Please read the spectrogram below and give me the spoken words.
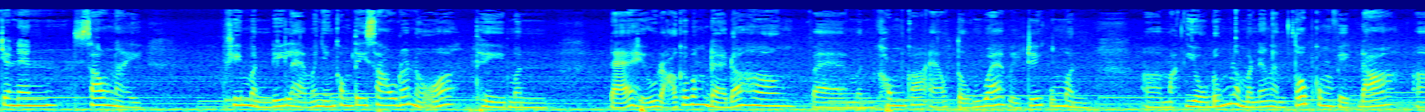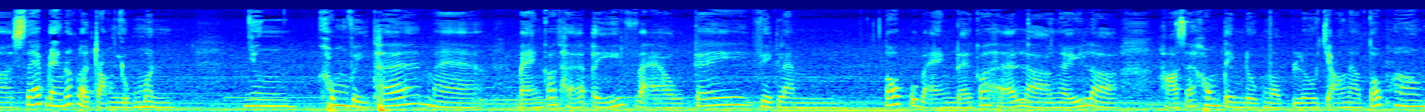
cho nên sau này khi mình đi làm ở những công ty sau đó nữa thì mình đã hiểu rõ cái vấn đề đó hơn và mình không có ảo tưởng quá vị trí của mình. À, mặc dù đúng là mình đang làm tốt công việc đó à, sếp đang rất là trọng dụng mình nhưng không vì thế mà bạn có thể ỷ vào cái việc làm tốt của bạn để có thể là nghĩ là họ sẽ không tìm được một lựa chọn nào tốt hơn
